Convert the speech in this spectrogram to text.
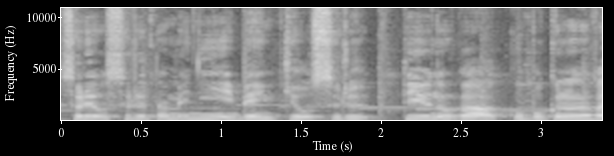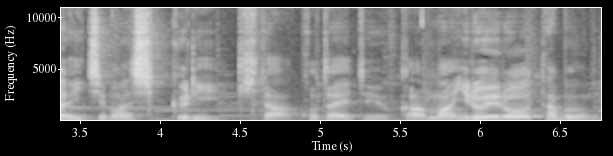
それをするために勉強するっていうのがこう僕の中で一番しっくりきた答えというかまあいろいろ多分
